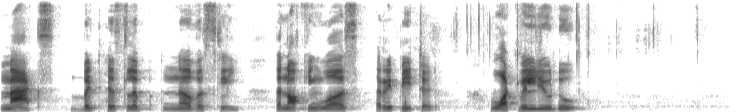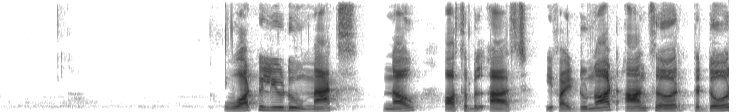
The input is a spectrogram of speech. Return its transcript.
Max bit his lip nervously. The knocking was repeated. What will you do? What will you do, Max? Now, Ausable asked. If I do not answer the door,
